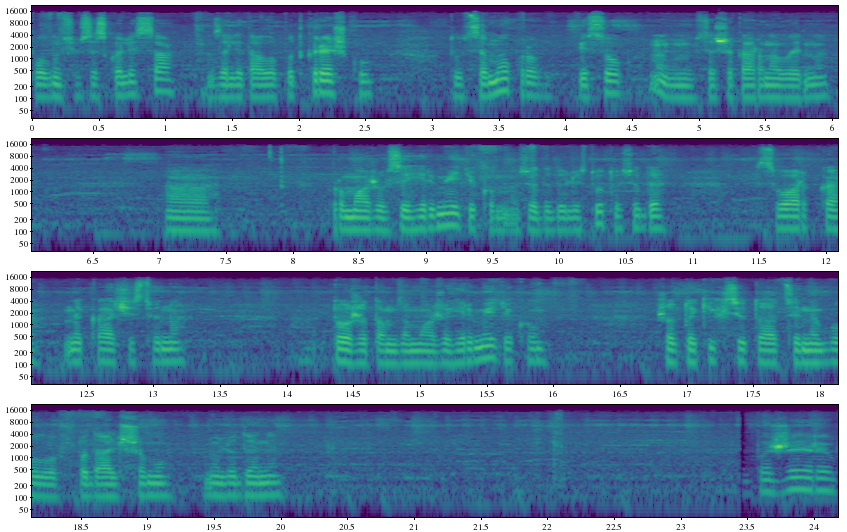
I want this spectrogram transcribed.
повністю все з колеса залітало під кришку. Тут все мокро, пісок, ну все шикарно видно. А, промажу все герметиком, сюди дивлюсь тут, сюди сварка некачественна. Теж там замажу герметиком, щоб таких ситуацій не було в подальшому у людини. Пожирив,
